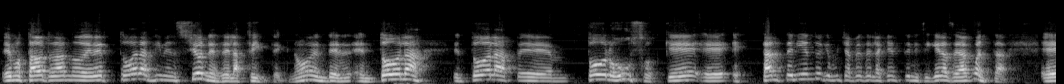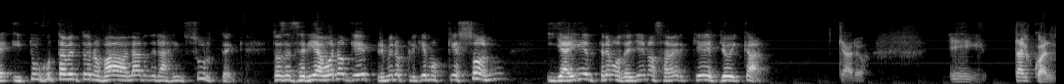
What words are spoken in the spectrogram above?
hemos estado tratando de ver todas las dimensiones de la fintech, ¿no? En todas las en todas las, eh, todos los usos que eh, están teniendo y que muchas veces la gente ni siquiera se da cuenta. Eh, y tú justamente nos vas a hablar de las Insurtech. Entonces sería bueno que primero expliquemos qué son y ahí entremos de lleno a saber qué es Joycar. Claro, tal cual.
